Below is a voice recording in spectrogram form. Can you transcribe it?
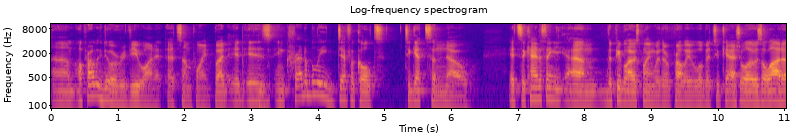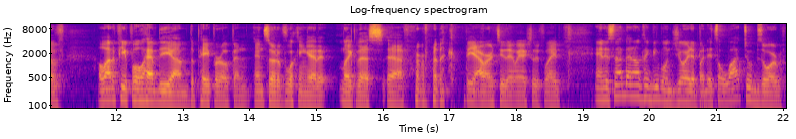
Um, I'll probably do a review on it at some point, but it is incredibly difficult to get to know. It's the kind of thing um, the people I was playing with were probably a little bit too casual. It was a lot of a lot of people have the um, the paper open and sort of looking at it like this uh, for the, the hour or two that we actually played. And it's not that I don't think people enjoyed it, but it's a lot to absorb.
